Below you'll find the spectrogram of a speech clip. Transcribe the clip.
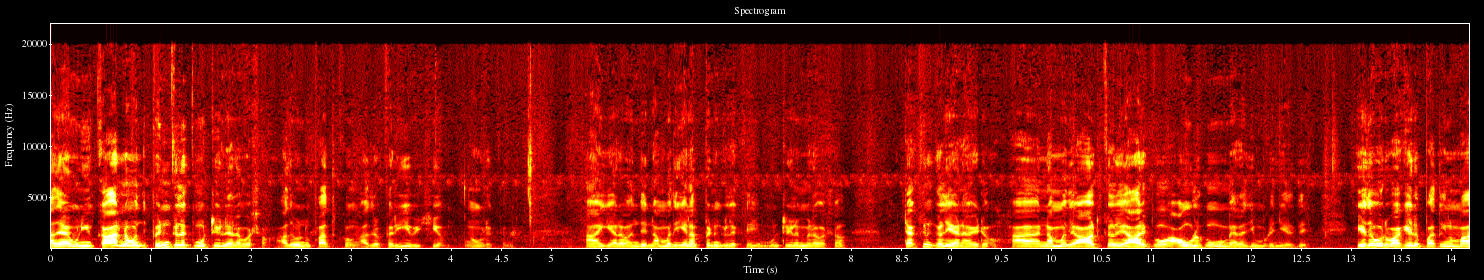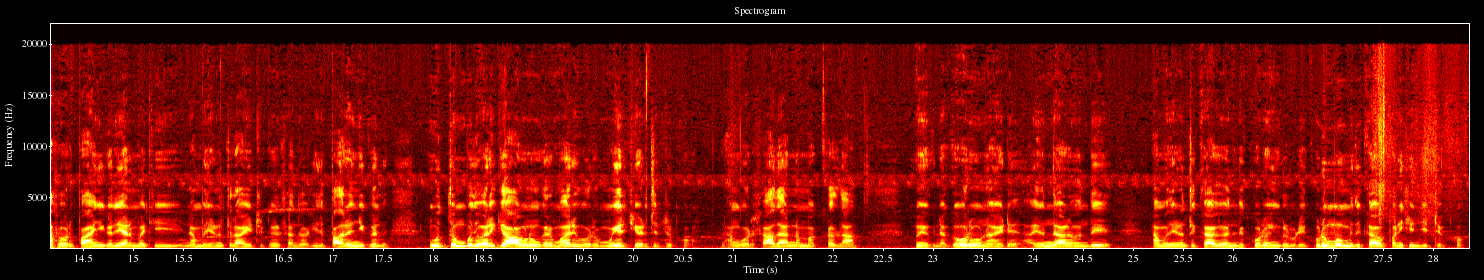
அதை உனியும் காரணம் வந்து பெண்களுக்கு முற்றிலும் இலவசம். அது ஒன்று பார்த்துக்கோங்க அது பெரிய விஷயம் அவங்களுக்கு ஆகையால் வந்து நமது இனப்பெண்களுக்கு முற்றிலும் இலவசம். டக்குன்னு கல்யாணம் ஆகிடும் நமது ஆட்கள் யாருக்கும் அவங்களுக்கும் மேரேஜ் முடிஞ்சிருது. ஏதோ ஒரு வகையில் பார்த்தீங்கன்னா மாதம் ஒரு பதினஞ்சு கல்யாணம் வச்சு நம்ம இனத்தில் ஆகிட்டுருக்குங்க சந்தோஷம். இது பதினஞ்சுக்கு நூற்றம்பது வரைக்கும் ஆகணுங்கிற மாதிரி ஒரு முயற்சி எடுத்துகிட்டு இருக்கோம் நாங்கள் ஒரு சாதாரண மக்கள் தான். கௌரவம் கௌரவ நாயுடு. இருந்தாலும் வந்து நமது இனத்துக்காக இந்த குடும்பங்களுடைய குடும்பம் இதுக்காக பணி செஞ்சிட்ருக்கோம்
